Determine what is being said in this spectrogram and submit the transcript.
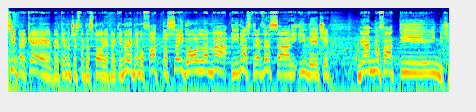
Sì, perché? Perché non c'è stata storia, perché noi abbiamo fatto 6 gol, ma i nostri avversari invece ne hanno fatti 15.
